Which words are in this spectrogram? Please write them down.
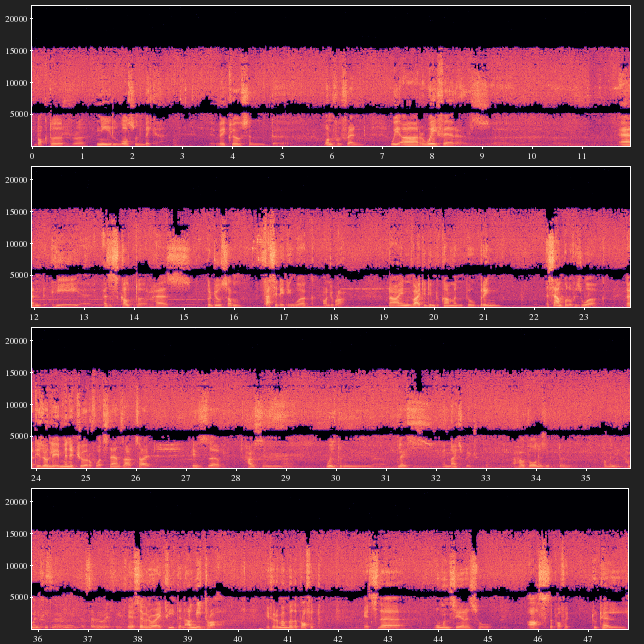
Dr. Neil Lawson Baker, a very close and wonderful friend. We are wayfarers and he, as a sculptor, has produced some fascinating work on Gibran. Now, I invited him to come and to bring a sample of his work. That is only a miniature of what stands outside his uh, house in uh, Wilton uh, Place in Knightsbridge. Uh, how tall is it? Uh, how many? How many feet? Um, seven or eight feet. Yeah, seven or eight feet. And Al-Mitra, if you remember the Prophet, it's the woman seeress who asks the Prophet to tell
